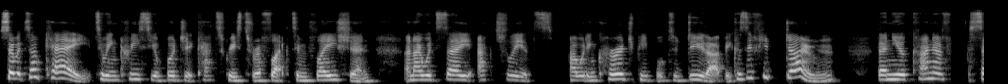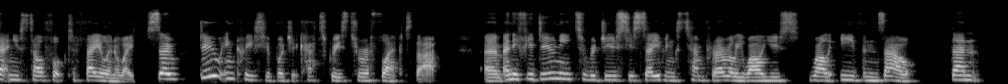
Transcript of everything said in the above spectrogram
So it's okay to increase your budget categories to reflect inflation. And i would say actually it's i would encourage people to do that because if you don't then you're kind of setting yourself up to fail in a way. So do increase your budget categories to reflect that um, and if you do need to reduce your savings temporarily while you while it evens out, then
